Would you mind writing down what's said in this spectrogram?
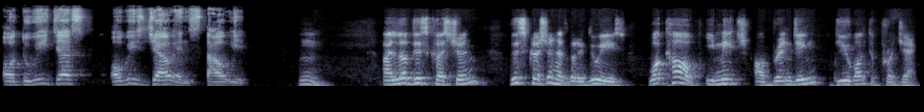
or do we just always gel and style it? Hmm. I love this question. This question has got to do is what kind of image or branding do you want to project?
